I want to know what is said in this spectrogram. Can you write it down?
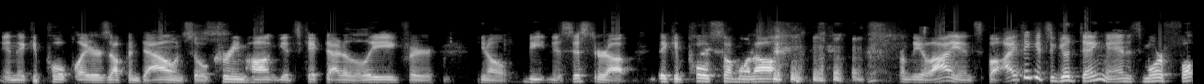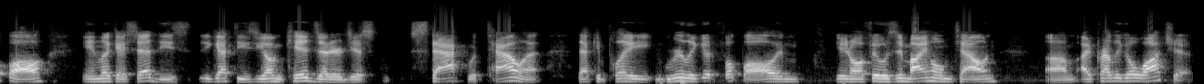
and they can pull players up and down. So Kareem Hunt gets kicked out of the league for, you know, beating his sister up. They can pull someone up from the alliance. But I think it's a good thing, man. It's more football. And like I said, these you got these young kids that are just stacked with talent that can play really good football. And you know, if it was in my hometown, um, I'd probably go watch it.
